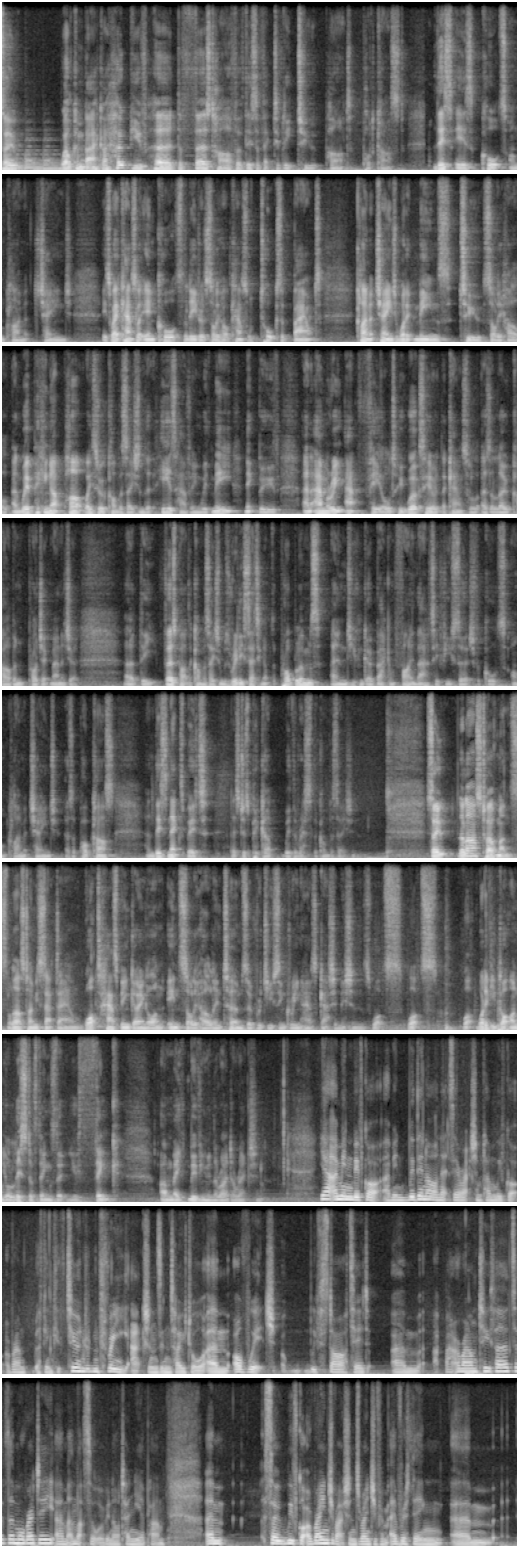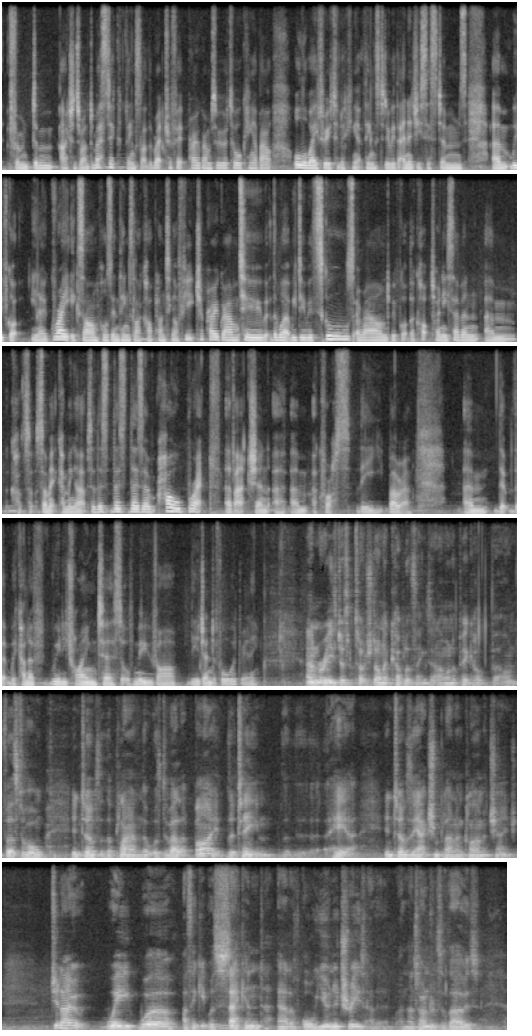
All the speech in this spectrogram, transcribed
So, welcome back. I hope you've heard the first half of this effectively two part podcast. This is Courts on Climate Change. It's where Councillor Ian Courts, the leader of Solihull Council, talks about climate change and what it means to Solihull. And we're picking up partway through a conversation that he is having with me, Nick Booth, and Anne Marie Atfield, who works here at the council as a low carbon project manager. Uh, the first part of the conversation was really setting up the problems, and you can go back and find that if you search for Courts on Climate Change as a podcast. And this next bit, let's just pick up with the rest of the conversation. So, the last 12 months, the last time you sat down, what has been going on in Solihull in terms of reducing greenhouse gas emissions? What's, what's, what, what have you got on your list of things that you think are make, moving you in the right direction? Yeah, I mean, we've got, I mean, within our net zero action plan, we've got around, I think it's 203 actions in total, um, of which we've started um, about around two thirds of them already, um, and that's sort of in our 10 year plan. Um, so we've got a range of actions ranging from everything um, from dom- actions around domestic, things like the retrofit programs we were talking about, all the way through to looking at things to do with energy systems. Um, we've got you know great examples in things like our Planting Our Future program, to the work we do with schools around. We've got the COP27 um, summit coming up. So there's there's there's a whole breadth of action uh, um, across the borough. Um, that, that we're kind of really trying to sort of move our the agenda forward really. Anne Marie's just touched on a couple of things and I want to pick up on. First of all, in terms of the plan that was developed by the team here, in terms of the action plan on climate change. Do you know, we were, I think it was second out of all unitaries, and there's hundreds of those,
